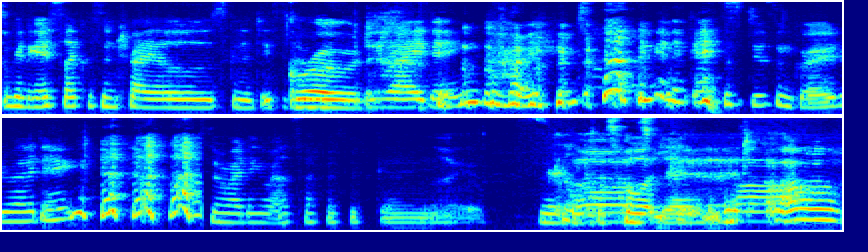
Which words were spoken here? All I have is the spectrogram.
I'm gonna go cycle some trails. Gonna do some road riding. Grode. I'm gonna go do some road riding. some riding around San Francisco. We're to God. Portland. Oh,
